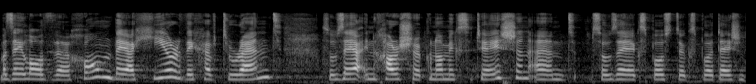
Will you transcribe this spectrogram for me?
but they lost their home. They are here. They have to rent. So they are in harsh economic situation and so they are exposed to exploitation.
